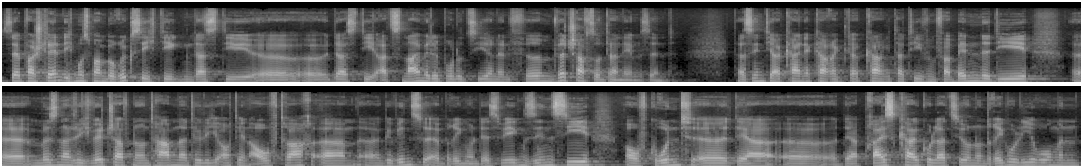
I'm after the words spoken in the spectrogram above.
Selbstverständlich muss man berücksichtigen, dass die, äh, dass die Arzneimittel produzierenden Firmen Wirtschaftsunternehmen sind. Das sind ja keine karitativen Verbände, die äh, müssen natürlich wirtschaften und haben natürlich auch den Auftrag, äh, äh, Gewinn zu erbringen. Und deswegen sind sie aufgrund äh, der, äh, der Preiskalkulation und Regulierungen,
